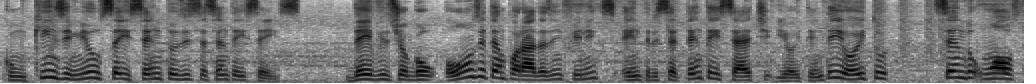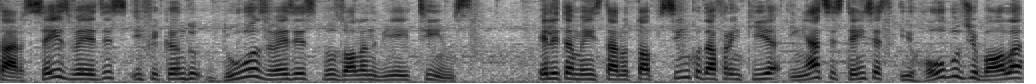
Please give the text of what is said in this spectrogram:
com 15.666. Davis jogou 11 temporadas em Phoenix entre 77 e 88, sendo um All-Star seis vezes e ficando duas vezes nos All-NBA Teams. Ele também está no top 5 da franquia em assistências e roubos de bola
